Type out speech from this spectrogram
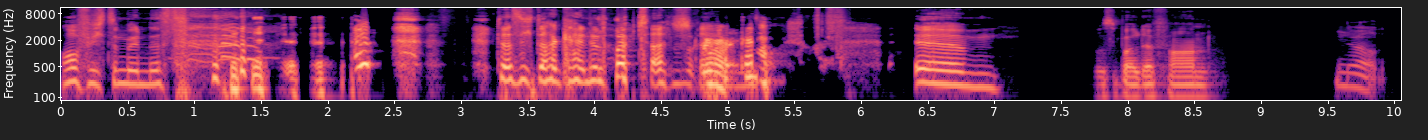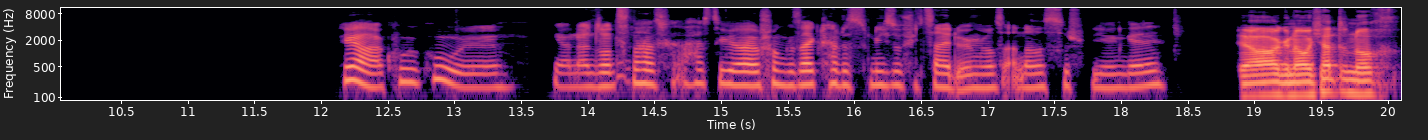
Hoffe ich zumindest. Dass ich da keine Leute anschreien muss. Ähm Wirst du bald erfahren. Ja. Ja, cool, cool. Ja, und ansonsten hast hast du ja schon gesagt, hattest du nicht so viel Zeit, irgendwas anderes zu spielen, gell? Ja, genau. Ich hatte noch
